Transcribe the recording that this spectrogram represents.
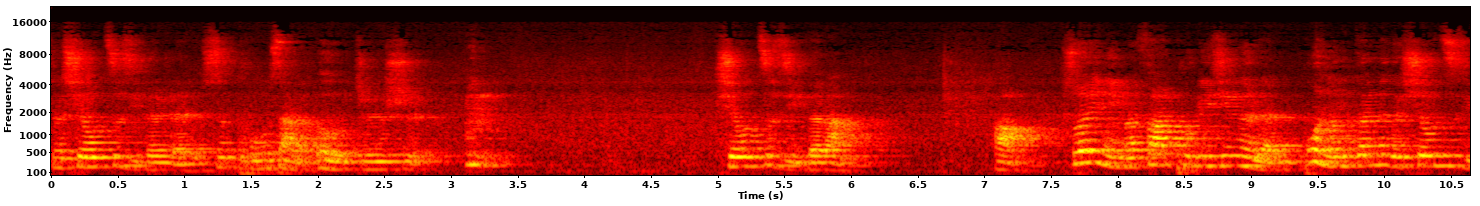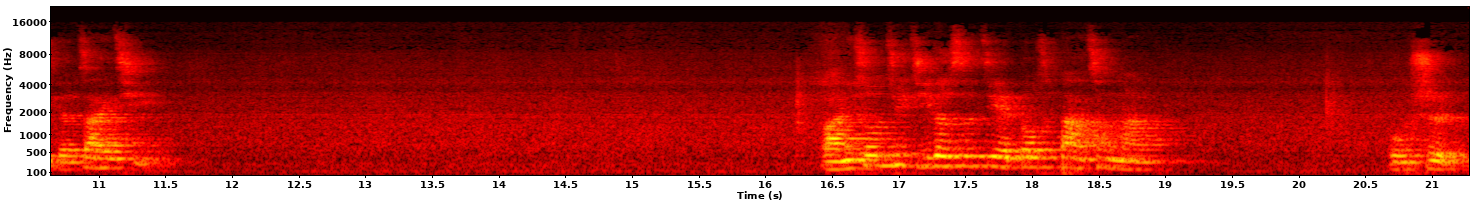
这修自己的人是菩萨的恶知识，修自己的啦，啊，所以你们发菩提心的人不能跟那个修自己的在一起，啊，你说去极乐世界都是大乘吗？不是，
